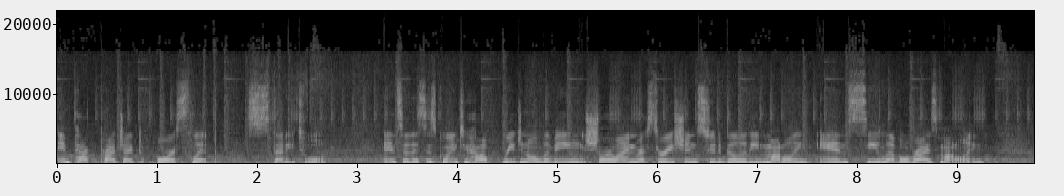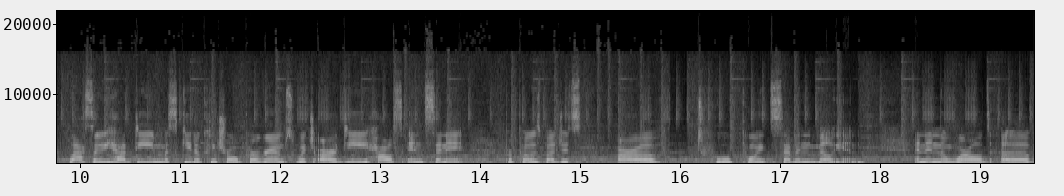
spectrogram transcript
impact project or SLIP study tool. And so this is going to help regional living shoreline restoration, suitability modeling, and sea level rise modeling. Lastly, we had the mosquito control programs, which are the House and Senate proposed budgets are of 2.7 million. And in the world of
